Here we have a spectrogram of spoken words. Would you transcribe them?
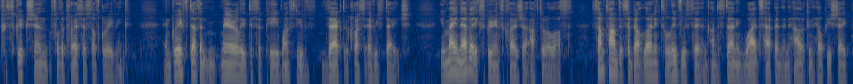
prescription for the process of grieving, and grief doesn't merely disappear once you've zagged across every stage. You may never experience closure after a loss, Sometimes it's about learning to live with it and understanding why it's happened and how it can help you shape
